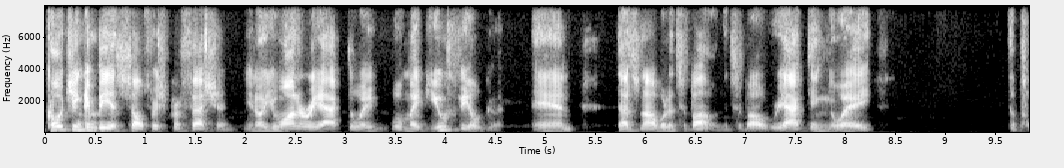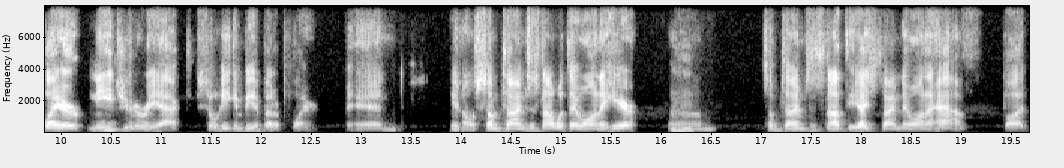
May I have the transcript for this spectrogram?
coaching can be a selfish profession. You know you want to react the way will make you feel good. And that's not what it's about. It's about reacting the way the player needs you to react so he can be a better player. And you know sometimes it's not what they want to hear. Mm-hmm. um, sometimes it's not the ice time they want to have but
